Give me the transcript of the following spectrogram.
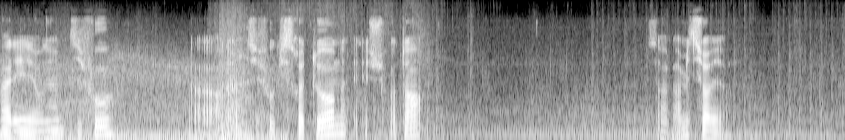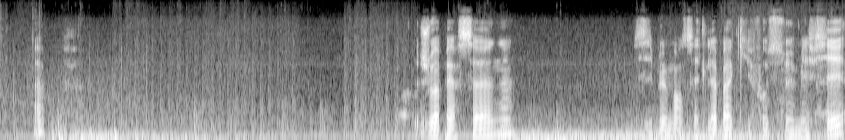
Allez, on est un petit fou. Euh, on a un petit fou qui se retourne et je suis content. Ça m'a permis de survivre. Hop. Je vois personne. Visiblement, c'est là-bas qu'il faut se méfier.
